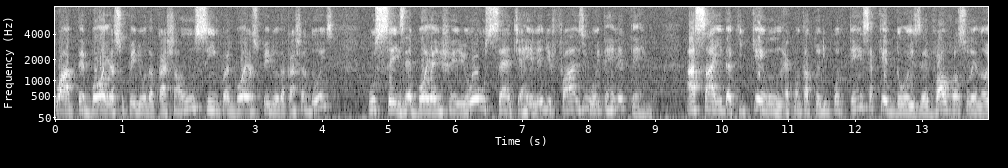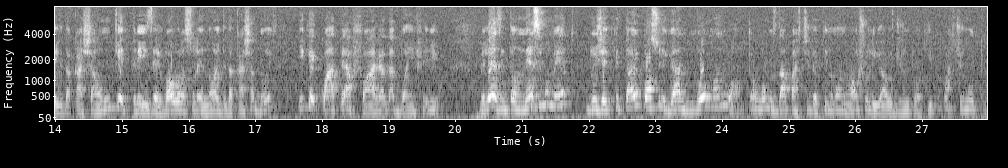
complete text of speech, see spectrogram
4 é boia superior da caixa 1, o 5 é boia superior da caixa 2, o 6 é boia inferior, o 7 é relé de fase e o 8 é relé térmico. A saída aqui Q1 é contator de potência, Q2 é válvula solenoide da caixa 1, Q3 é válvula solenoide da caixa 2 e Q4 é a falha da boia inferior. Beleza? Então, nesse momento, do jeito que está, eu posso ligar no manual. Então, vamos dar a partida aqui no manual. Deixa eu ligar o disjuntor aqui para partir o motor.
